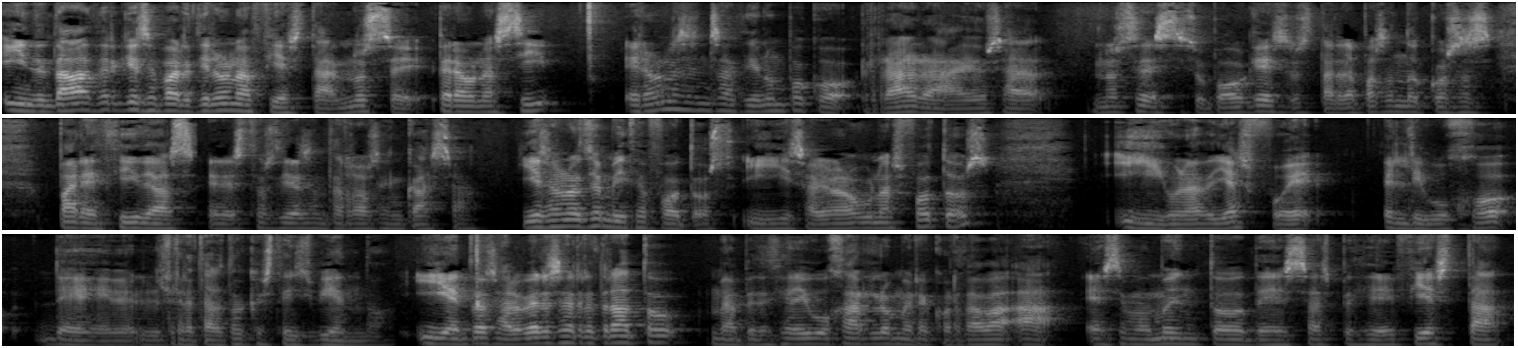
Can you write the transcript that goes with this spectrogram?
intentaba hacer que se pareciera a una fiesta, no sé. Pero aún así, era una sensación un poco rara. ¿eh? O sea, no sé, supongo que estaría pasando cosas parecidas en estos días encerrados en casa. Y esa noche me hice fotos y salieron algunas fotos y una de ellas fue el dibujo del retrato que estáis viendo. Y entonces al ver ese retrato me apetecía dibujarlo, me recordaba a ese momento de esa especie de fiesta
